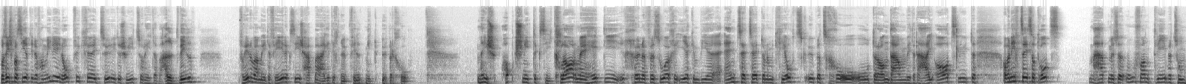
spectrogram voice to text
Was ist passiert in der Familie, in Opfiken, in Zürich, in der Schweiz oder in der Welt? Weil früher, wenn man in der Ferien war, hat man eigentlich nicht viel mit überkommen man war abgeschnitten. Gewesen. Klar, man hätte können versuchen irgendwie ein NZZ oder einen Kiosk überzukommen oder andauernd wieder daheim anzuleiten. Aber nichtsdestotrotz, man hat müssen Aufwand treiben, um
